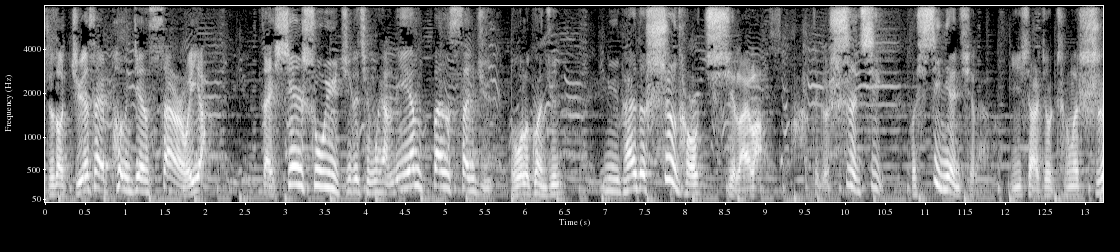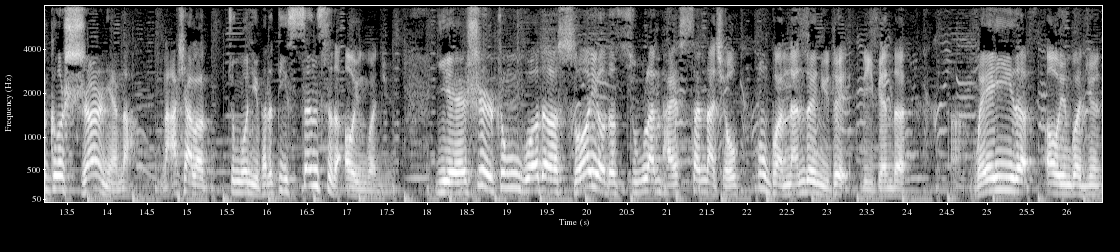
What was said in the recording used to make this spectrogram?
直到决赛碰见塞尔维亚，在先输一局的情况下连扳三局夺了冠军，女排的势头起来了，啊，这个士气和信念起来了，一下就成了时隔十二年呐，拿下了中国女排的第三次的奥运冠军，也是中国的所有的足篮排三大球，不管男队女队里边的，啊，唯一的奥运冠军。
